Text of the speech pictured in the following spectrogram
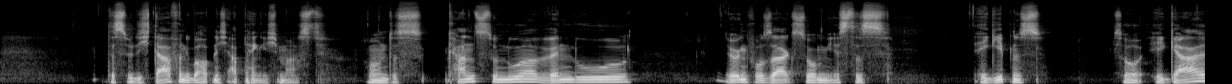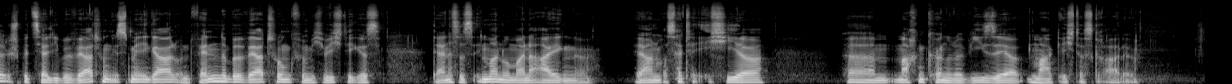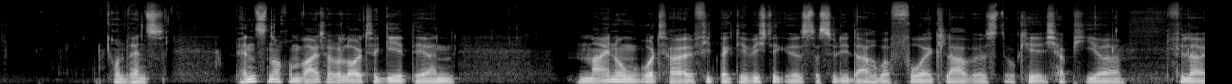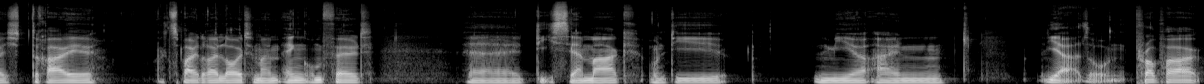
dass du dich davon überhaupt nicht abhängig machst. Und das kannst du nur, wenn du irgendwo sagst, so mir ist das Ergebnis so, egal, speziell die Bewertung ist mir egal. Und wenn eine Bewertung für mich wichtig ist, dann ist es immer nur meine eigene. Ja, und was hätte ich hier ähm, machen können oder wie sehr mag ich das gerade? Und wenn es noch um weitere Leute geht, deren Meinung, Urteil, Feedback dir wichtig ist, dass du dir darüber vorher klar wirst, okay, ich habe hier vielleicht drei, zwei, drei Leute in meinem engen Umfeld, äh, die ich sehr mag und die mir ein, ja, so ein proper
